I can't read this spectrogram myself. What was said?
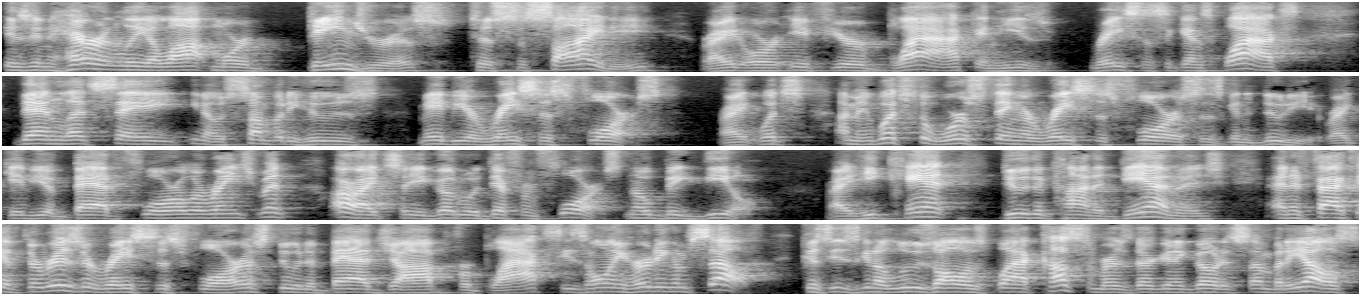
is inherently a lot more dangerous to society, right? Or if you're black and he's racist against blacks, then let's say, you know, somebody who's maybe a racist florist, right? What's, I mean, what's the worst thing a racist florist is going to do to you, right? Give you a bad floral arrangement. All right. So you go to a different florist. No big deal, right? He can't do the kind of damage. And in fact, if there is a racist florist doing a bad job for blacks, he's only hurting himself because he's going to lose all his black customers. They're going to go to somebody else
